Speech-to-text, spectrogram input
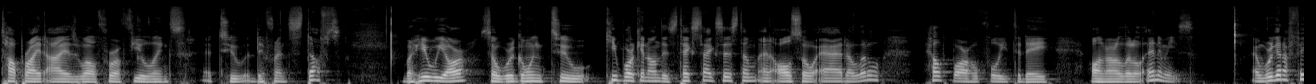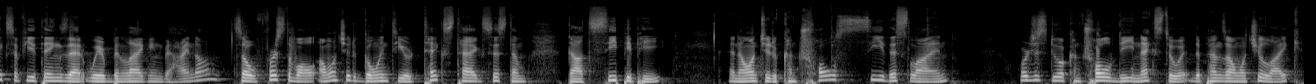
top right eye as well for a few links uh, to different stuffs. But here we are. So we're going to keep working on this text tag system and also add a little health bar hopefully today on our little enemies and we're gonna fix a few things that we've been lagging behind on. So first of all, I want you to go into your text tag system.cpp and I want you to control C this line or just do a control D next to it, depends on what you like.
